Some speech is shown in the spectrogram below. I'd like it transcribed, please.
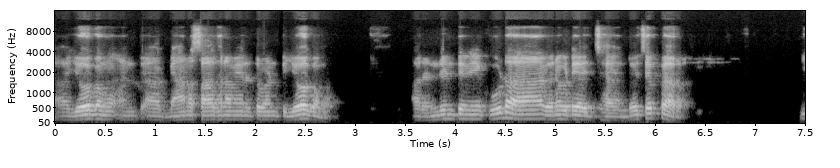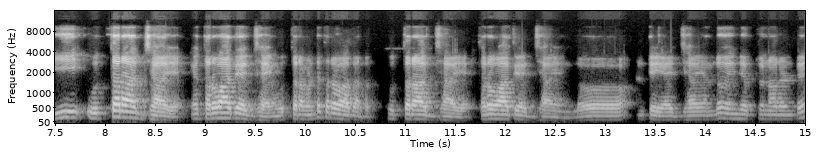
ఆ యోగము అంటే ఆ జ్ఞాన సాధనమైనటువంటి యోగము. ఆ రెండింటినీ కూడా వెనుకటి అధ్యాయంలో చెప్పారు. ఈ ఉత్తరాధ్యాయ తర్వాతి అధ్యాయం ఉత్తరం అంటే తర్వాత అంటారు. ఉత్తరాధ్యాయ తర్వాతి అధ్యాయంలో అంటే ఈ అధ్యాయంలో ఏం చెప్తున్నారంటే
